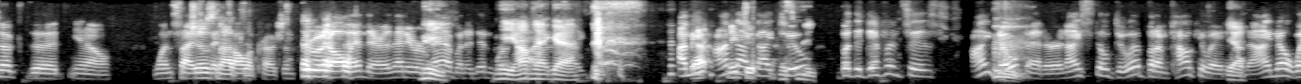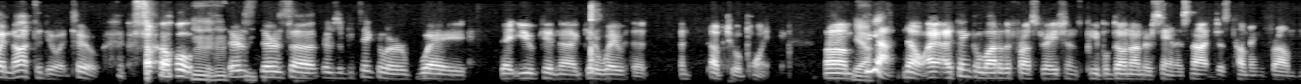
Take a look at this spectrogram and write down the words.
took the you know one size fits all to. approach and threw it all in there, and then you were Me. mad when it didn't work. Me, I'm out. that guy. Like- I mean, Yeah, I'm me that too. guy too. But the difference is, I know better, and I still do it, but I'm calculating Yeah. it. And I know when not to do it too. So Mhm. there's there's a there's a particular way that you can uh, get away with it up to a point. Um, Yeah. Yeah, no, I, I think a lot of the frustrations people don't understand. It's not just coming from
